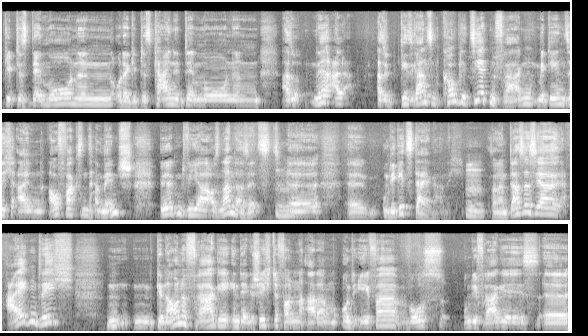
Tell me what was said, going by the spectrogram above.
gibt es Dämonen oder gibt es keine Dämonen, also ne, all- also diese ganzen komplizierten Fragen, mit denen sich ein aufwachsender Mensch irgendwie ja auseinandersetzt, äh, äh, um die geht's da ja gar nicht. Sondern das ist ja eigentlich genau eine Frage in der Geschichte von Adam und Eva, wo es um die Frage ist, äh,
